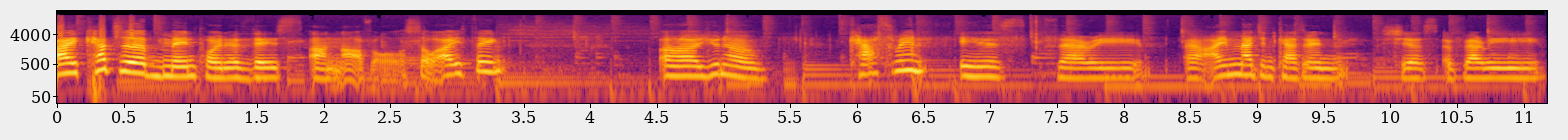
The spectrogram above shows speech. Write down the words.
I catch the main point of this uh, novel. So I think, uh, you know, Catherine is very. Uh, I imagine Catherine. She's a very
